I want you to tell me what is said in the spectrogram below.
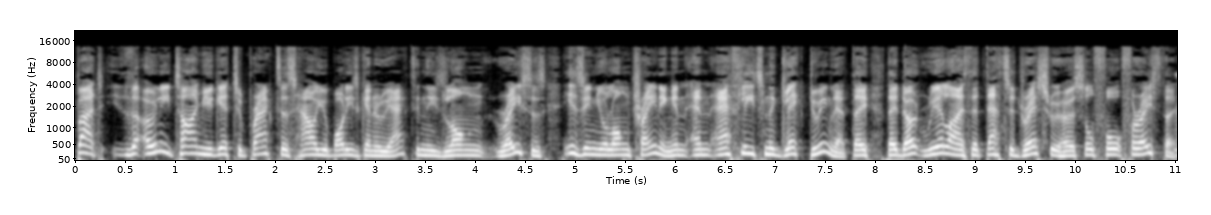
But the only time you get to practice how your body's going to react in these long races is in your long training, and, and athletes neglect doing that. They they don't realize that that's a dress rehearsal for for race day.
